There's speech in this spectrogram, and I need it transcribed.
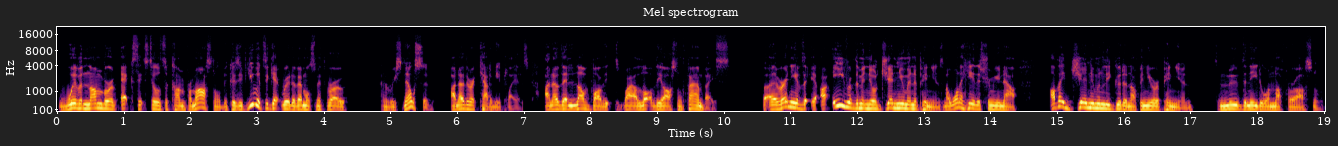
with a number of exits still to come from Arsenal. Because if you were to get rid of Emile Smith Rowe and Reiss Nelson, I know they're academy players. I know they're loved by the, by a lot of the Arsenal fan base. But are any of the are either of them in your genuine opinions? And I want to hear this from you now. Are they genuinely good enough, in your opinion, to move the needle enough for Arsenal?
